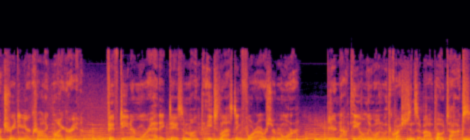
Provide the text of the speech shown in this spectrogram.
Before treating your chronic migraine, 15 or more headache days a month, each lasting four hours or more, you're not the only one with questions about Botox.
